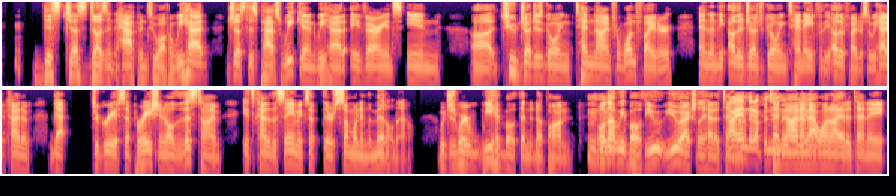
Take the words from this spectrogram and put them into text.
this just doesn't happen too often. We had just this past weekend, we had a variance in uh, two judges going 10 9 for one fighter, and then the other judge going 10 8 for the other fighter. So we had kind of that degree of separation, although this time it's kind of the same, except there's someone in the middle now, which is where we had both ended up on. Well, Mhm. not we both. You you actually had a 10 I ended up in 10 the 9 on yeah. that one. I had a 10 8,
